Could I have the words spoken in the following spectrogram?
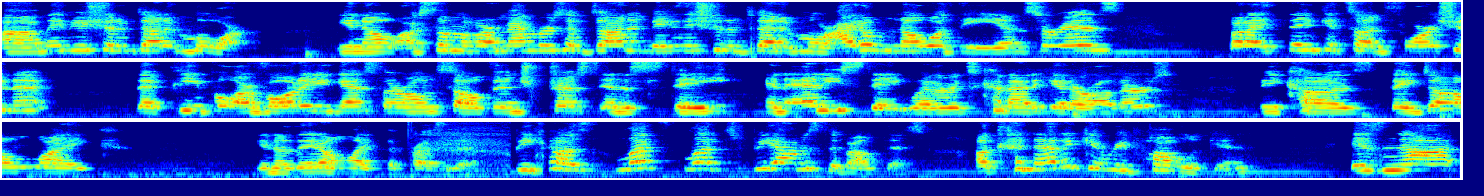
uh, maybe you should have done it more. You know, uh, some of our members have done it. Maybe they should have done it more. I don't know what the answer is, but I think it's unfortunate that people are voting against their own self interest in a state, in any state, whether it's Connecticut or others, because they don't like, you know, they don't like the president. Because let's let's be honest about this: a Connecticut Republican is not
